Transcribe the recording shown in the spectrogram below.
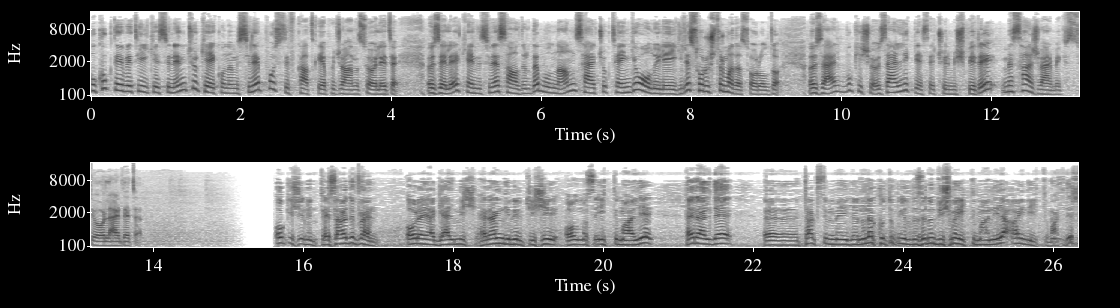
hukuk devleti ilkesinin Türkiye ekonomisine pozitif katkı yapacağını söyledi. Özel'e kendisine saldırıda bulunan Selçuk Tengioğlu ile ilgili soruşturma da soruldu. Özel bu kişi özellikle seçilmiş biri mesaj vermek istiyorlar dedi. o kişinin tesadüfen oraya gelmiş herhangi bir kişi olması ihtimali herhalde e, Taksim Meydanı'na kutup yıldızının düşme ihtimaliyle aynı ihtimaldir.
